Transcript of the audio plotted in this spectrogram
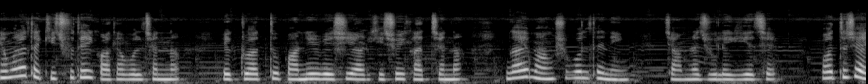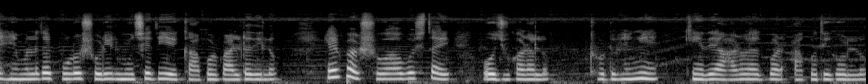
হেমলতা কিছুতেই কথা বলছেন না। একটু আধটু পানির বেশি আর কিছুই খাচ্ছেন না। গায়ে মাংস বলতে নেই, চামড়া ঝুলে গিয়েছে। পদ্মজা হেমলতার পুরো শরীর মুছে দিয়ে কাপড় পাল্টে দিল। এরপর শোয়া অবস্থায় অজু করালো। ঠোঁট ভেঙে কেঁদে আরও একবার আকুতি করল।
